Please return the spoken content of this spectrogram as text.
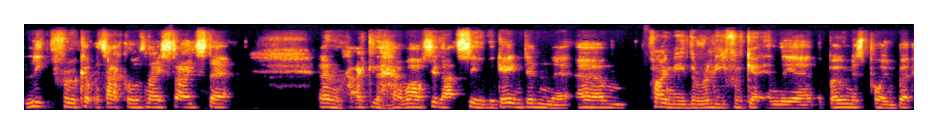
leaped through a couple of tackles, nice sidestep, and I, well, obviously that sealed the game, didn't it? Um, finally the relief of getting the uh, the bonus point. But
